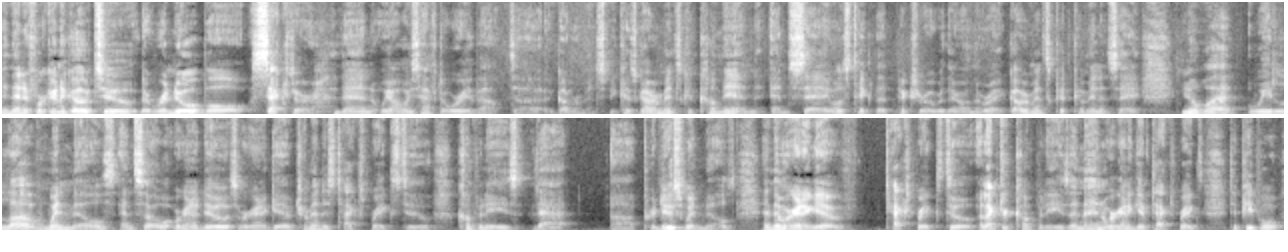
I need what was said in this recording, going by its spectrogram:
And then if we're going to go to the renewable sector, then we always have to worry about uh, governments because governments could come in and say, well, let's take the picture over there on the right. Governments could come in and say, you know what, we love windmills. And so what we're going to do is we're going to give tremendous tax breaks to companies that uh, produce windmills. And then we're going to give tax breaks to electric companies, and then we're going to give tax breaks to people.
